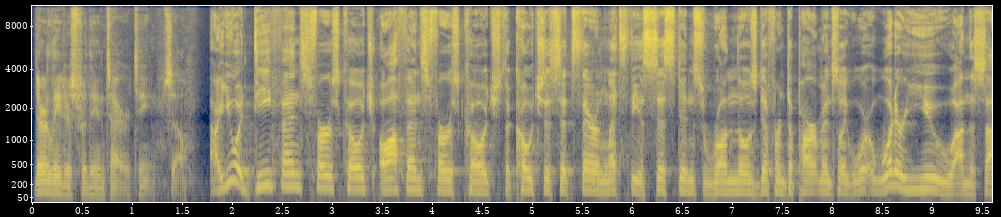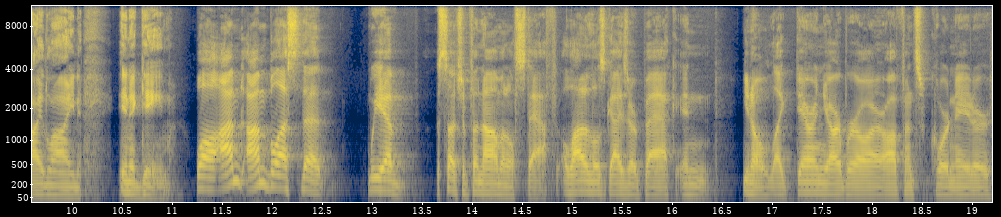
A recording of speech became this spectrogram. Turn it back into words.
they're leaders for the entire team. So, are you a defense first coach, offense first coach, the coach that sits there and lets the assistants run those different departments? Like, wh- what are you on the sideline in a game? Well, I'm I'm blessed that we have such a phenomenal staff. A lot of those guys are back, and you know, like Darren Yarborough, our offensive coordinator,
